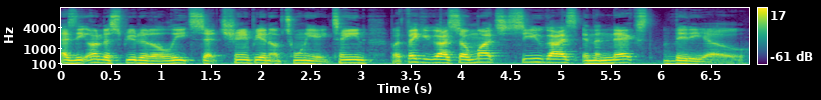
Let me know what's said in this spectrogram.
as the undisputed Elite set champion of 2018. But thank you guys so much. See you guys in the next video.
